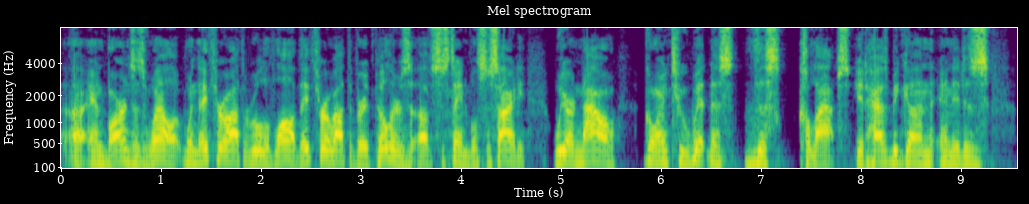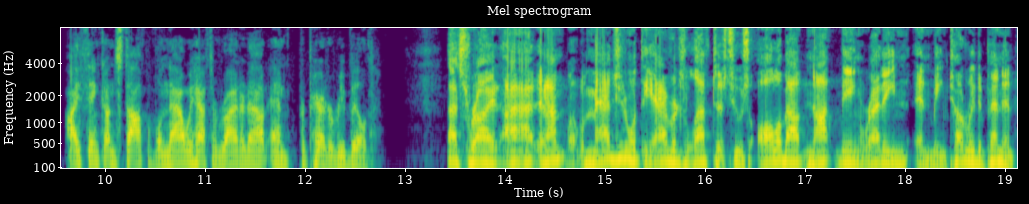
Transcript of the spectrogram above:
uh, and Barnes as well, when they throw out the rule of law, they throw out the very pillars of sustainable society. We are now going to witness this collapse. It has begun, and it is, I think, unstoppable. Now we have to ride it out and prepare to rebuild. That's right. I, and I'm imagine what the average leftist who's all about not being ready and being totally dependent.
